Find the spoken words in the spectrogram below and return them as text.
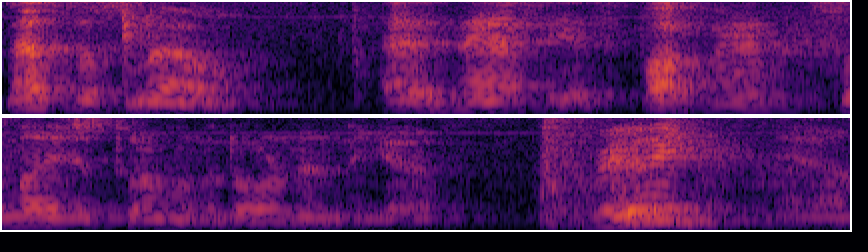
That's the smell. that is nasty as fuck, man. Somebody just put them on the door a minute ago. Really? Yeah.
